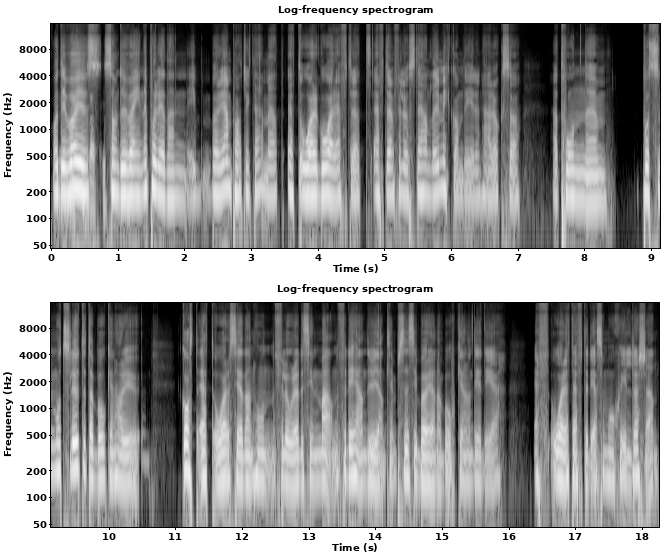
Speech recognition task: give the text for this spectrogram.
Och det var ju som du var inne på redan i början Patrik, det här med att ett år går efter, att, efter en förlust. Det handlar ju mycket om det i den här också. Att hon, ehm, på, mot slutet av boken har det ju gått ett år sedan hon förlorade sin man, för det hände ju egentligen precis i början av boken och det är det året efter det som hon skildrar sen.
